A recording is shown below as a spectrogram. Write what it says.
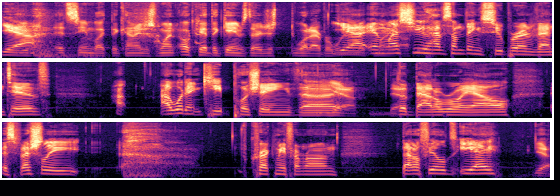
Yeah. even, it seemed like they kind of just went, okay, the game's there, just whatever. we're Yeah, unless you it." have something super inventive, I, wouldn't keep pushing the Yeah, yeah. the battle royale, especially. correct me if I'm wrong. Battlefield's EA. yeah,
